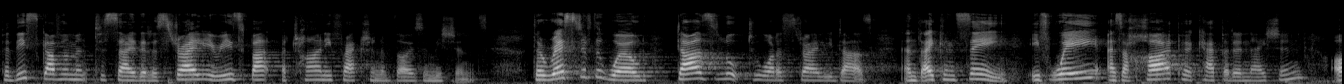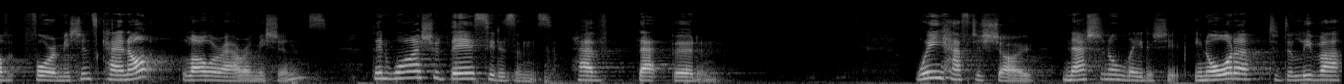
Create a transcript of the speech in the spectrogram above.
for this government to say that Australia is but a tiny fraction of those emissions. The rest of the world does look to what Australia does, and they can see if we, as a high per capita nation of, for emissions, cannot lower our emissions, then why should their citizens have that burden? We have to show national leadership in order to deliver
